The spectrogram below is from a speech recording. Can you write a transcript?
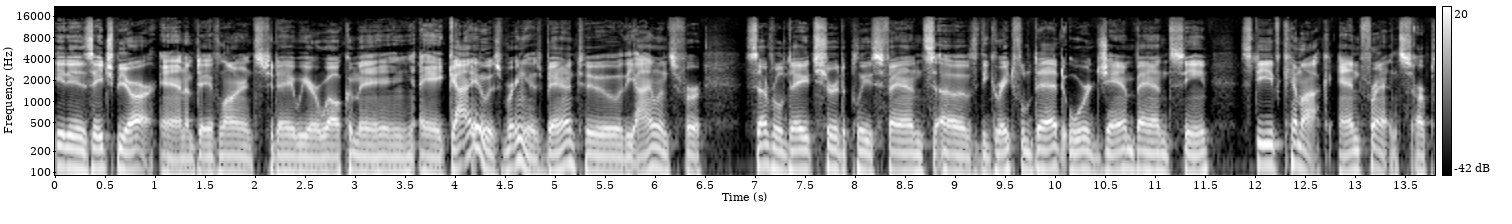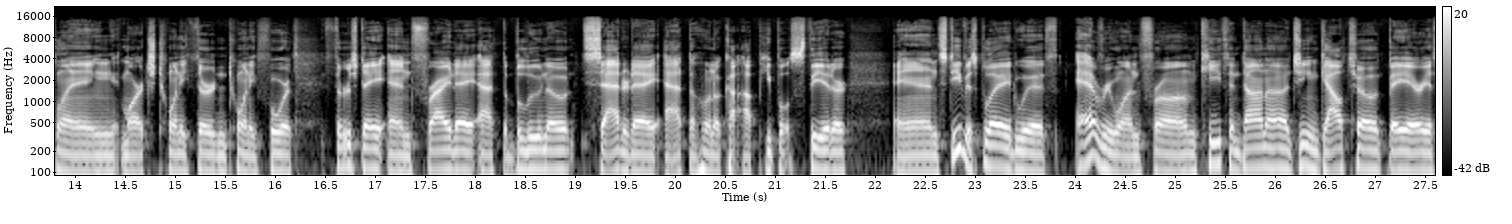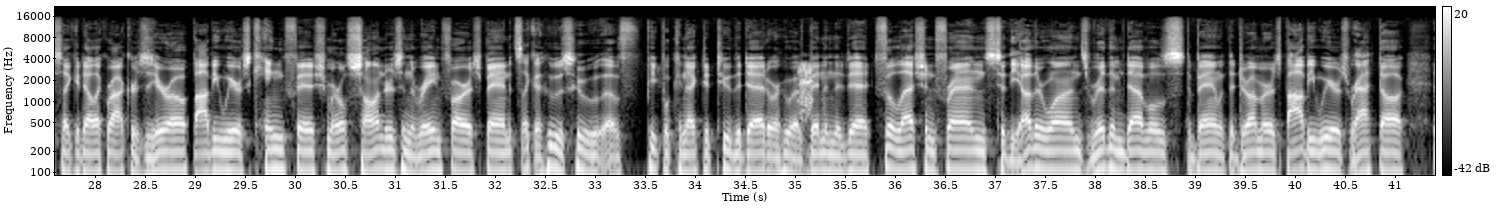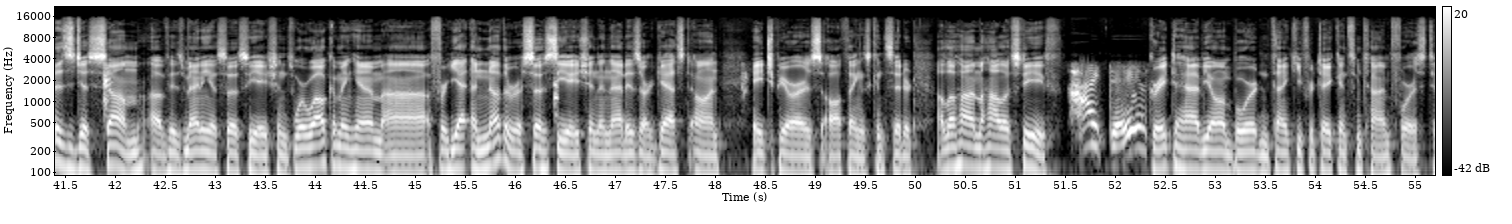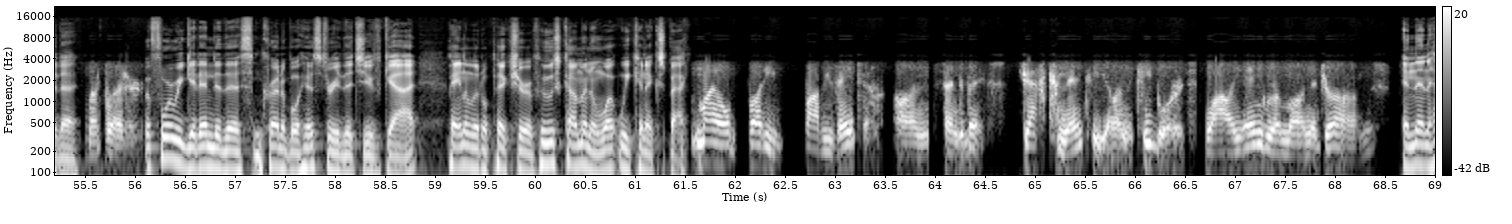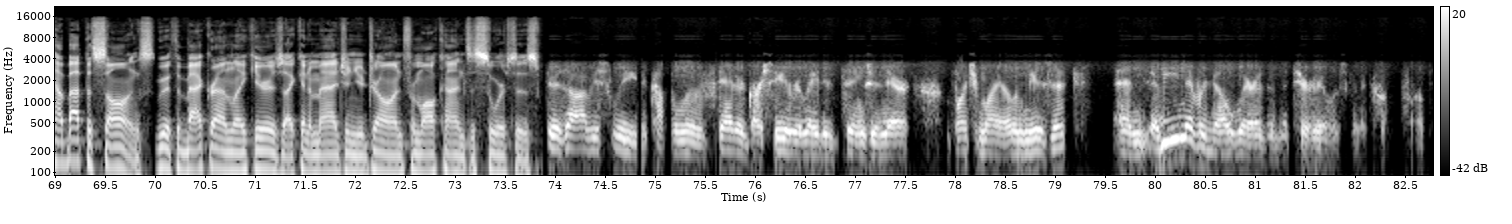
It is HPR, and I'm Dave Lawrence. Today we are welcoming a guy who is bringing his band to the islands for several dates, sure to please fans of the Grateful Dead or jam band scene. Steve Kimock and friends are playing March 23rd and 24th, Thursday and Friday at the Blue Note, Saturday at the Honoka'a People's Theater. And Steve has played with everyone from Keith and Donna, Jean Godchaux, Bay Area psychedelic rocker Zero, Bobby Weir's Kingfish, Merl Saunders in the Rainforest Band. It's like a who's who of people connected to the dead or who have been in the dead. Phil Lesh and friends to the other ones, Rhythm Devils, the band with the drummers, Bobby Weir's Rat Dog. This is just some of his many associations. We're welcoming him uh, for yet another association, and that is our guest on HPR's All Things Considered. Aloha and mahalo, Steve. Hi, Dave. Great to have you on board, and thank you for taking some time for us today. My pleasure. Before we get into this incredible history that you've got, paint a little picture of who's coming and what we can expect. My old buddy Bobby Vega on Fender bass, Jeff Chimenti on the keyboards, Wally Ingram on the drums. And then, how about the songs? With a background like yours, I can imagine you're drawing from all kinds of sources. There's obviously a couple of or Garcia related things in there, a bunch of my own music. And you never know where the material is going to come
